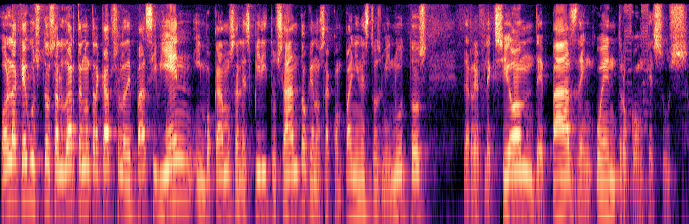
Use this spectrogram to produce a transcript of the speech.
Hola, qué gusto saludarte en otra cápsula de paz y bien. Invocamos al Espíritu Santo que nos acompañe en estos minutos de reflexión, de paz, de encuentro con Jesús.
